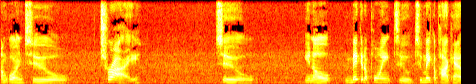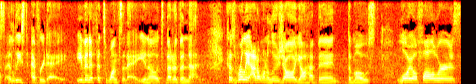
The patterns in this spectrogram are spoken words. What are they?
I'm going to try to you know make it a point to to make a podcast at least every day even if it's once a day you know it's better than none. Because really i don't want to lose y'all. Y'all have been the most loyal followers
